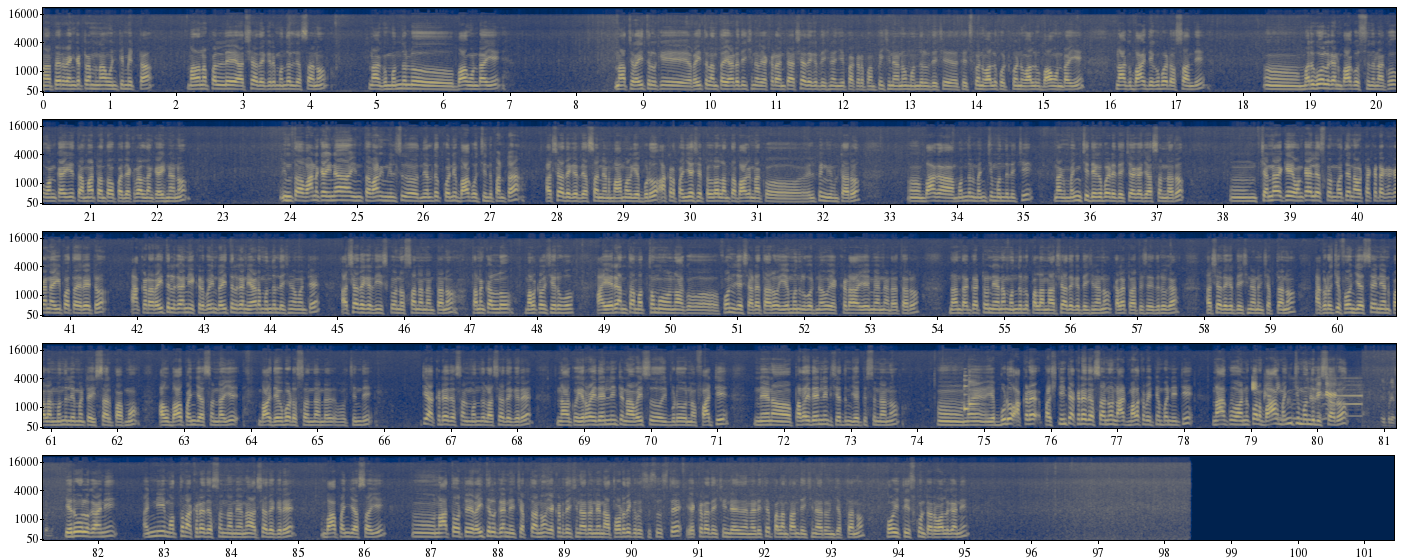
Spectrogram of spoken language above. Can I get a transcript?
నా పేరు వెంకటరమణ ఒంటిమిట్ట మదనపల్లి హర్ష దగ్గర మందులు తెస్తాను. నాకు మందులు బాగుండాయి. నా రైతులకి రైతులంతా ఏడ తెచ్చినవి ఎక్కడ అంటే హర్ష దగ్గర తెచ్చిన అని చెప్పి అక్కడ పంపించినాను. మందులు తెచ్చి తెచ్చుకొని వాళ్ళు కొట్టుకొని వాళ్ళు బాగుండాయి. నాకు బాగా దిగుబడి వస్తుంది. మరుగోలు కానీ బాగా వస్తుంది నాకు. వంకాయ టమాటా అంతా ఒక పది ఎకరాల దాకా అయినాను ఇంత వానకైనా ఇంత వానకి నిలుచు నిలదొక్కొని బాగా వచ్చింది పంట. హర్ష దగ్గర తెస్తాను నేను మామూలుగా ఎప్పుడు అక్కడ పనిచేసే పిల్లలంతా బాగా నాకు హెల్పింగ్ ఉంటారు. బాగా మందులు మంచి మందులు ఇచ్చి నాకు మంచి దిగుబడి తెచ్చాక చేస్తున్నారు. ఉమ్, చెన్నైకి వంకాయలు వేసుకొని పోతే నాకు టక్క టక్కగానే అయిపోతాయి రేటు. అక్కడ రైతులు కానీ ఇక్కడ పోయిన రైతులు కానీ ఏడ మందులు తెచ్చినామంటే హర్ష దగ్గర తీసుకొని వస్తానని అంటాను. తనకళ్ళు మలకల చెరువు ఆ ఏరియా అంతా మొత్తము నాకు ఫోన్ చేసి అడుగుతారు ఏ మందులు కొట్టినావు ఎక్కడ ఏమి అని అడుగుతారు. దాని తగ్గట్టు నేను మందులు పలానా హర్ష దగ్గర తెచ్చినాను. కలెక్టర్ ఆఫీస్ ఎదురుగా హర్ష దగ్గర తెచ్చినానని చెప్తాను. అక్కడ వచ్చి ఫోన్ చేస్తే నేను పలానా మందులు ఏమంటే ఇస్తారు పాపము. అవి బాగా పని చేస్తున్నాయి. బాగా దిగుబడి వస్తుంది వచ్చింది. అక్కడే తెస్తాను మందులు హర్ష దగ్గరే. నాకు ఇరవై ఐదేళ్ళ నుంచి నా వయసు ఇప్పుడు నా ఫార్టీ. నేను పదహైదేళ్ళ నుంచి సేద్యం చేపిస్తున్నాను. ఎప్పుడు అక్కడే ఫస్ట్ ఇంటి అక్కడే తెస్తాను. నాటి మొలక పెట్టిన పని ఇంటి నాకు అనుకూలం బాగా మంచి మందులు ఇస్తారు. ఎరువులు కానీ అన్నీ మొత్తం అక్కడే తెస్తున్నాను నేను హర్ష దగ్గరే. బాగా పనిచేస్తాయి నాతోటి రైతులకు కానీ నేను చెప్తాను ఎక్కడ తెచ్చినారు నేను ఆ తోట దగ్గర వచ్చి చూస్తే ఎక్కడ తెచ్చిండేది అని అడిగితే పలాంతా తెచ్చినారు అని చెప్తాను. పోయి తీసుకుంటారు వాళ్ళు కానీ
